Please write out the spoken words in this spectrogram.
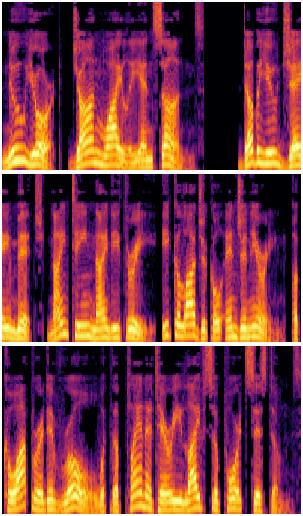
New York, John Wiley & Sons. W. J. Mitsch 1993, Ecological Engineering, a cooperative role with the planetary life support systems.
